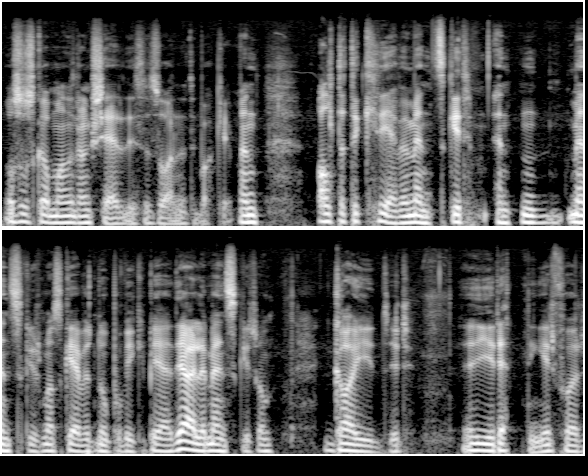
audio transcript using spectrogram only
og så skal man rangere disse svarene tilbake. Men alt dette krever mennesker. Enten mennesker som har skrevet noe på Wikipedia, eller mennesker som guider, eh, gir retninger for,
